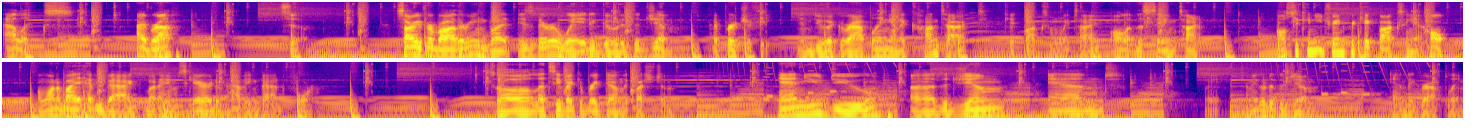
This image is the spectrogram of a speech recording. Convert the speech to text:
Alex. Hi, brah. So, sorry for bothering, but is there a way to go to the gym, hypertrophy, and do a grappling and a contact, kickboxing, and Muay Thai, all at the same time? Also, can you train for kickboxing at home? I want to buy a heavy bag, but I am scared of having bad form. So let's see if I can break down the question. Can you do uh, the gym and wait? Can I go to the gym and a grappling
